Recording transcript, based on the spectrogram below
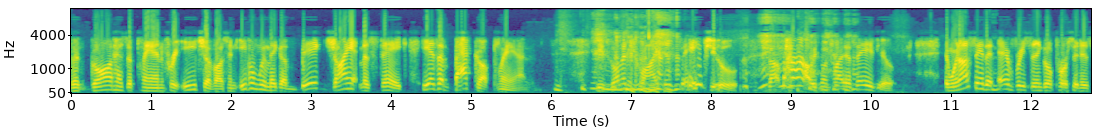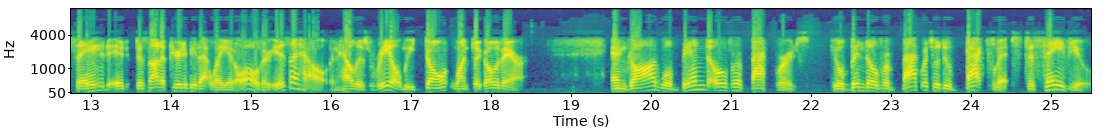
That God has a plan for each of us. And even when we make a big, giant mistake, He has a backup plan. He's going to try to save you. Somehow, He's going to try to save you. And we're not saying that every single person is saved. It does not appear to be that way at all. There is a hell, and hell is real. We don't want to go there. And God will bend over backwards He'll bend over backwards. He'll do backflips to save you.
